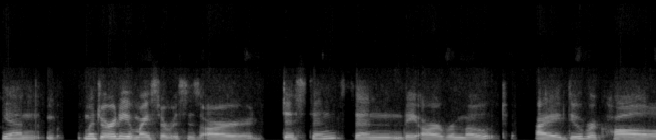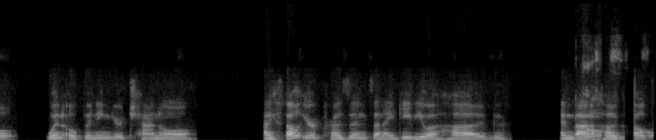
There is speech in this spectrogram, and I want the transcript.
Yeah, and majority of my services are distance and they are remote. I do recall when opening your channel, I felt your presence and I gave you a hug and that hug felt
